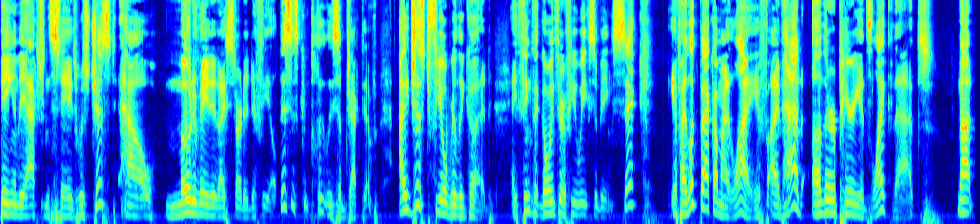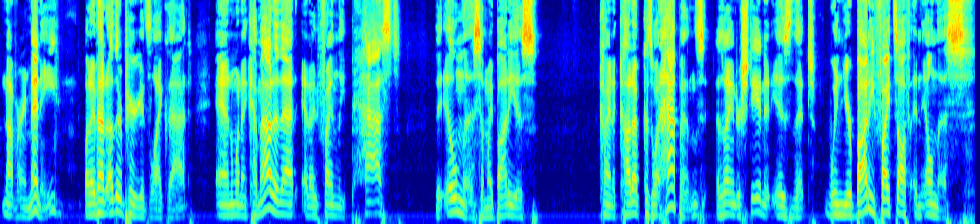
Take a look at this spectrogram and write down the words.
being in the action stage was just how motivated I started to feel. This is completely subjective. I just feel really good. I think that going through a few weeks of being sick, if I look back on my life, I've had other periods like that. Not not very many, but I've had other periods like that. And when I come out of that and I finally passed the illness and my body is kind of caught up because what happens as I understand it is that when your body fights off an illness,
